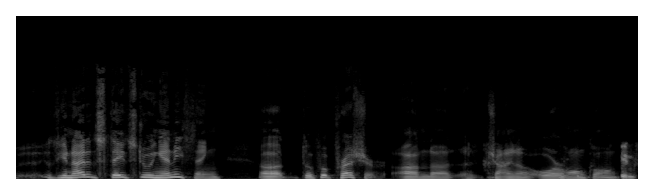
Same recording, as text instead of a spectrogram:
Is the United States doing anything uh, to put pressure on uh, China or Hong Kong? In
